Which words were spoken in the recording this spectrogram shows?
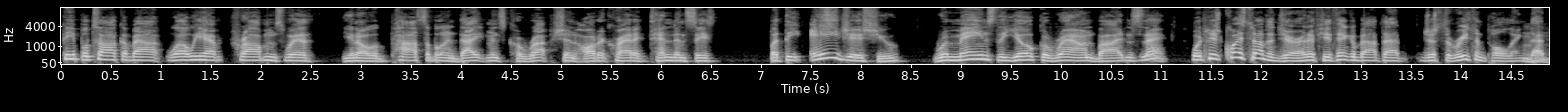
people talk about, well, we have problems with, you know, possible indictments, corruption, autocratic tendencies. But the age issue remains the yoke around Biden's neck. Which is quite something, Jared. If you think about that, just the recent polling mm-hmm. that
